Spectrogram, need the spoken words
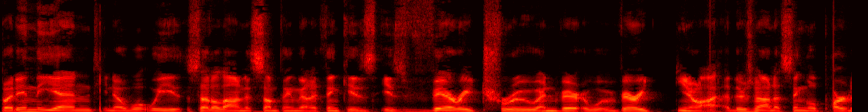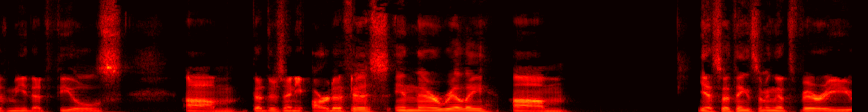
but in the end, you know, what we settled on is something that I think is is very true and very very you know, I, there's not a single part of me that feels um, that there's any artifice in there really. Um, yeah, so I think it's something that's very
